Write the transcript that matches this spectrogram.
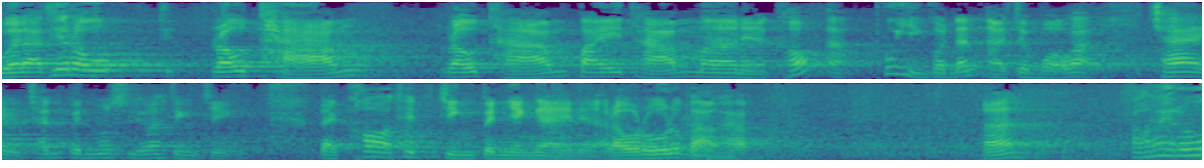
เวลาที่เราเราถาม เราถามไปถามมาเนี่ยเขาผู้หญิงคนนั้นอาจจะบอกว่า ใช่ฉันเป็นมุสลิมจริง ๆ แต่ข้อเท็จจริงเป็นยังไงเนี่ยเรารู้หรือเปล่าครับอะเราไม่รู้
